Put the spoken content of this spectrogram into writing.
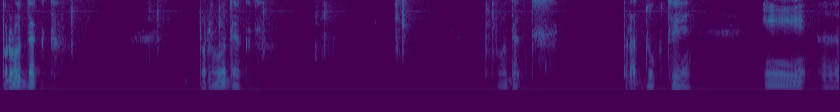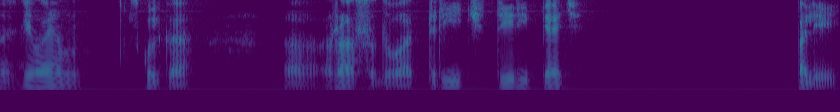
product. Product. Product. Продукты. И э, сделаем сколько? Э, раз, два, три, четыре, пять, полей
